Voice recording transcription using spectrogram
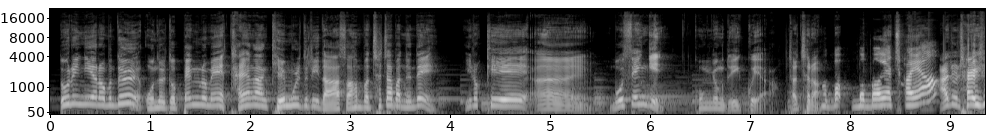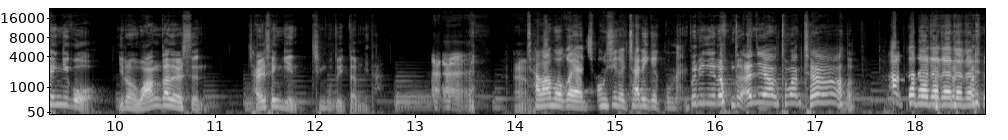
또린이 여러분들, 오늘도 백룸에 다양한 괴물들이 나와서 한번 찾아봤는데 이렇게 어, 못생긴 공룡도 있고요. 저처럼 뭐, 뭐, 뭐 뭐 야 저요? 아주 잘생기고 이런 왕관을 쓴 잘생긴 친구도 있답니다. 음. 잡아먹어야 정신을 차리겠구만. 또린이 여러분들 안녕, 도망쳐. 아, 까라라라라라라라.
